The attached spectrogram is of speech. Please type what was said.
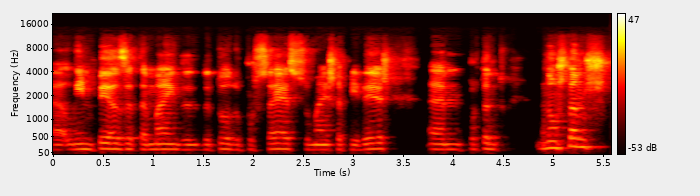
uh, limpeza também de, de, todo o processo, mais rapidez, um, portanto não estamos,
